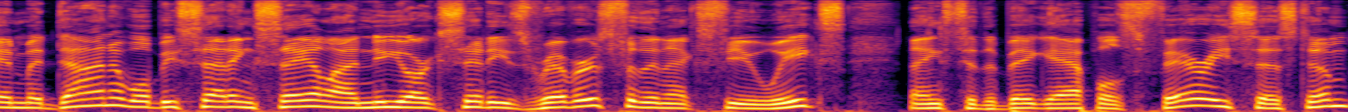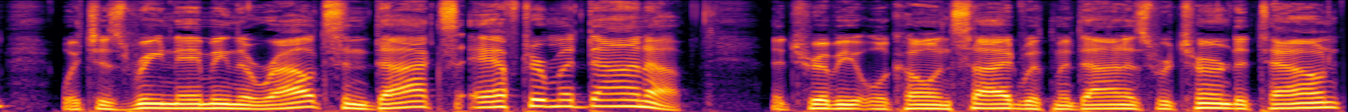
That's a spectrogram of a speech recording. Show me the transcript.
And Madonna will be setting sail on New York City's rivers for the next few weeks, thanks to the Big Apple's ferry system, which is renaming the routes and docks after Madonna. The tribute will coincide with Madonna's return to town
